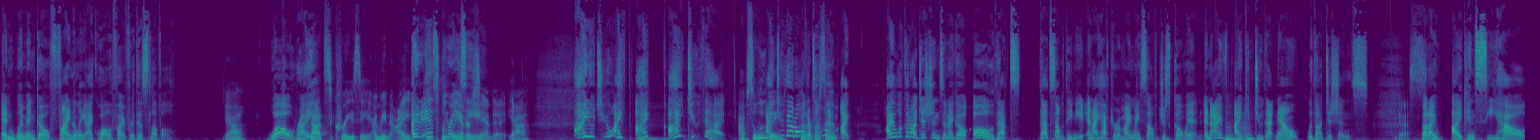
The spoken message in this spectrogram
and women go, finally, I qualify for this level. Yeah. Whoa, right? That's crazy. I mean, I It is completely crazy. understand it. Yeah. I do too. I, I, I do that. Absolutely. I do that all 100%. the time. I, I look at auditions and I go, oh, that's, that's not what they need. And I have to remind myself, just go in. And I've, I Mm-hmm. can do that now with auditions. Yes. But I, I can see how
